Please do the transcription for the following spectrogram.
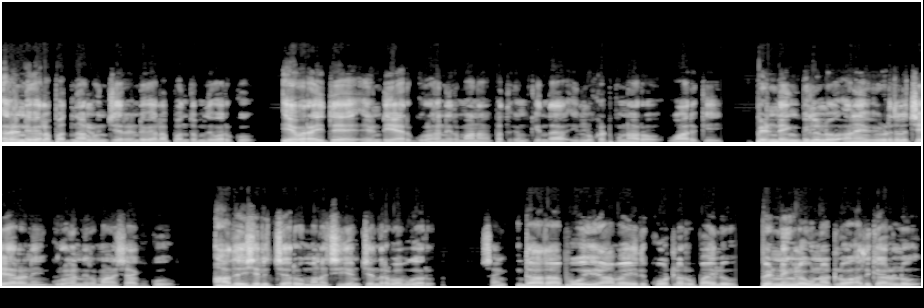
రెండు వేల పద్నాలుగు నుంచి రెండు వేల పంతొమ్మిది వరకు ఎవరైతే ఎన్టీఆర్ గృహ నిర్మాణ పథకం కింద ఇల్లు కట్టుకున్నారో వారికి పెండింగ్ బిల్లులు అనేవి విడుదల చేయాలని గృహ నిర్మాణ శాఖకు ఆదేశాలు ఇచ్చారు మన సీఎం చంద్రబాబు గారు. సం- దాదాపు యాభై ఐదు కోట్ల రూపాయలు పెండింగ్లో ఉన్నట్లు అధికారులు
